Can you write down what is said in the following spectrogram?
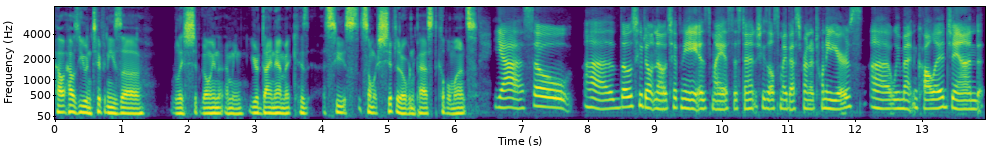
how how's you and Tiffany's uh relationship going? I mean, your dynamic has I see it's somewhat shifted over the past couple months. yeah, so uh, those who don't know, Tiffany is my assistant. She's also my best friend of 20 years. Uh, we met in college and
